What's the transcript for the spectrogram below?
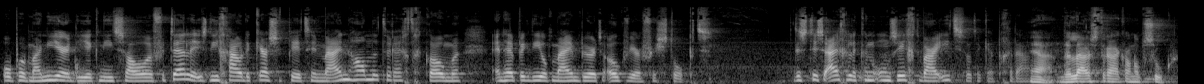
op een manier die ik niet zal vertellen... is die gouden kersenpit in mijn handen terechtgekomen... en heb ik die op mijn beurt ook weer verstopt. Dus het is eigenlijk een onzichtbaar iets wat ik heb gedaan. Ja, de luisteraar kan op zoek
